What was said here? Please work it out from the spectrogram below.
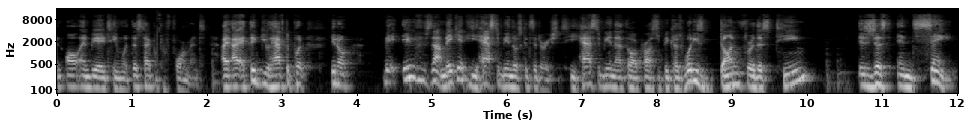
an all NBA team with this type of performance. I, I think you have to put, you know, if he's not making it, he has to be in those considerations. He has to be in that thought process because what he's done for this team is just insane.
